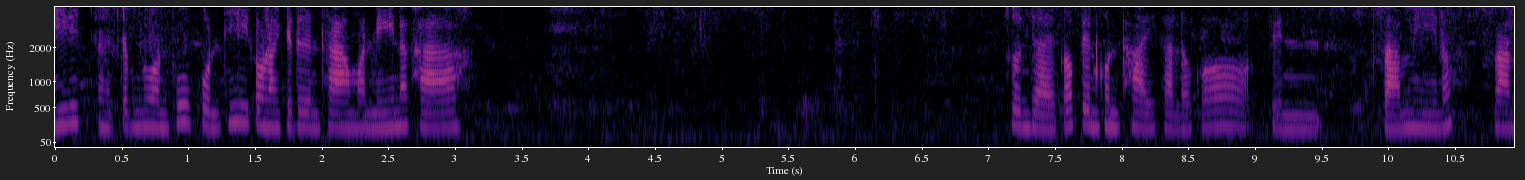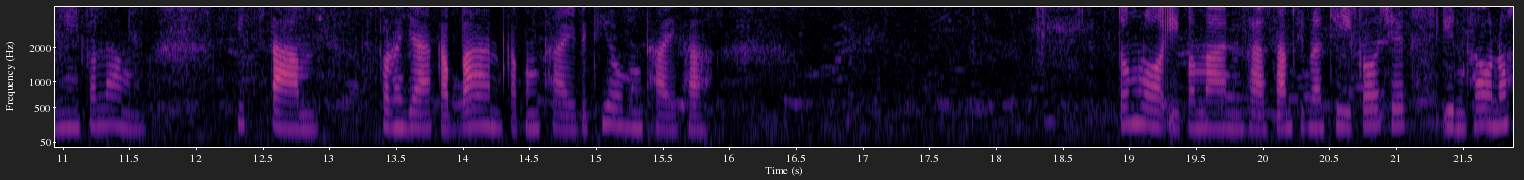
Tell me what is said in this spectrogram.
นี่จำนวนผู้คนที่กำลังจะเดินทางวันนี้นะคะ ส่วนใหญ่ก็เป็นคนไทยค่ะ แล้วก็เป็นสามีเนาะสามีฝรั่งที่ตามภรรยากลับบ้านกลับเมืองไทยไปเที่ยวเมืองไทยค่ะ ต้องรออีกประมาณค่ะ 30 นาทีก็เช็คอินเข้าเนาะ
